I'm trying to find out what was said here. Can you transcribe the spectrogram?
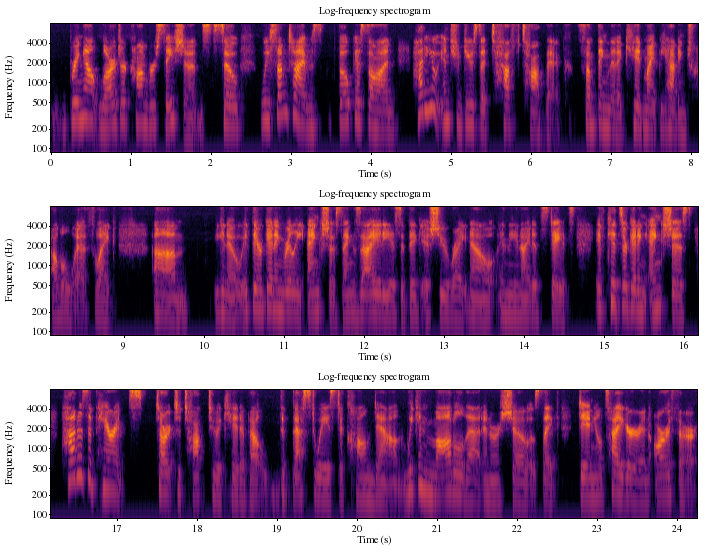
bring out larger conversations. So we sometimes focus on how do you introduce a tough topic, something that a kid might be having trouble with, like um, you know, if they're getting really anxious, anxiety is a big issue right now in the United States. If kids are getting anxious, how does a parent start to talk to a kid about the best ways to calm down? We can model that in our shows like Daniel Tiger and Arthur,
